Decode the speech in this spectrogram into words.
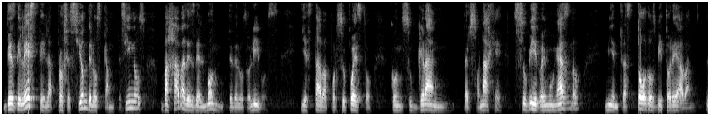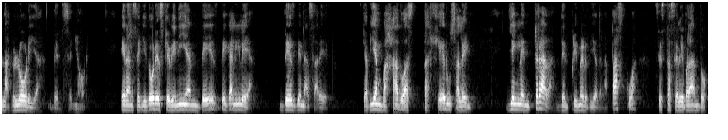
Desde el este, la procesión de los campesinos bajaba desde el monte de los olivos y estaba, por supuesto, con su gran personaje subido en un asno, mientras todos vitoreaban la gloria del Señor. Eran seguidores que venían desde Galilea, desde Nazaret, que habían bajado hasta Jerusalén. Y en la entrada del primer día de la Pascua se está celebrando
